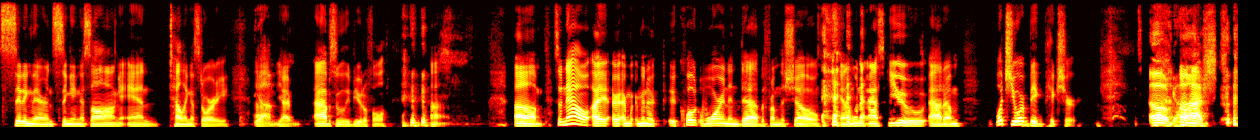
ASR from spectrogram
sitting there and singing a song and telling a story. Yeah. Um, yeah, absolutely beautiful. uh, um, so now I, I am going to quote Warren and Deb from the show, and I want to ask you, Adam, what's your big picture? Oh um, gosh, um,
